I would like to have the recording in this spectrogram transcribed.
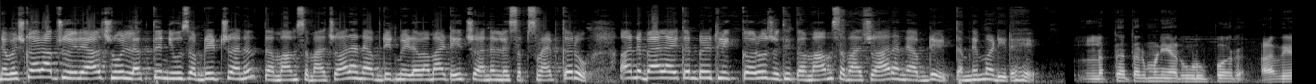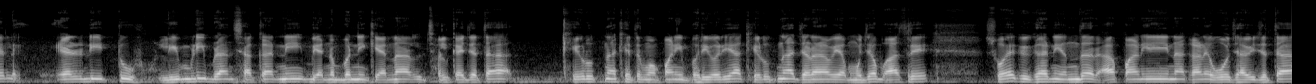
નમસ્કાર, આપ જોઈ રહ્યા છો લખત ન્યૂઝ અપડેટ ચેનલ. તમામ સમાચાર અને અપડેટ મેળવવા માટે ચેનલને સબસ્ક્રાઇબ કરો અને બેલ આઇકન પર ક્લિક કરો જેથી તમામ સમાચાર અને અપડેટ તમને મળી રહે. લખતા તરમણિયા રોડ ઉપર આવેલ એલડી ટુ લીમડી બ્રાન્ચ શાખાની બે નંબરની કેનાલ છલકાઈ જતા ખેડૂતના ખેતરમાં પાણી ભરી વળ્યા. ખેડૂતના જણાવ્યા મુજબ, આશરે સો એક વીઘાની અંદર આ પાણીના કારણે ઓજ આવી જતા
